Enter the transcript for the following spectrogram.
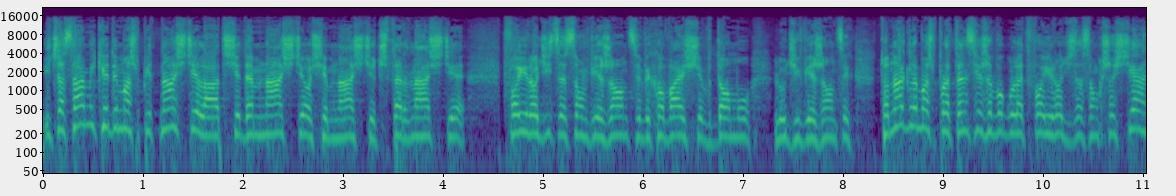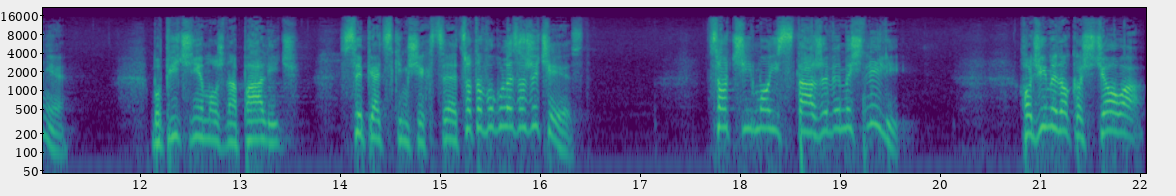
I czasami, kiedy masz 15 lat, 17, 18, 14, twoi rodzice są wierzący, wychowałeś się w domu ludzi wierzących, to nagle masz pretensje, że w ogóle twoi rodzice są chrześcijanie. Bo pić nie można, palić, sypiać z kim się chce. Co to w ogóle za życie jest? Co ci moi starzy wymyślili? Chodzimy do kościoła.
